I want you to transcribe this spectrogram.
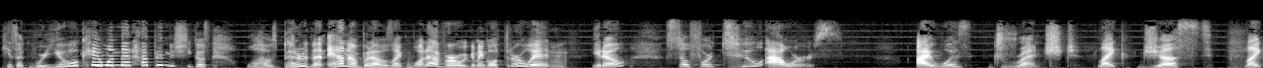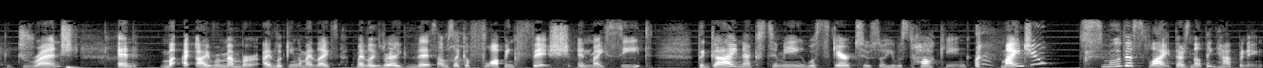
he's like, were you okay when that happened? And she goes, well, I was better than Anna, but I was like, whatever. We're gonna go through it, Mm. you know. So for two hours, I was drenched, like just like drenched. And my, I, I remember I looking at my legs. My legs were like this. I was like a flopping fish in my seat. The guy next to me was scared too, so he was talking. Mind you, smoothest flight. There's nothing happening.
